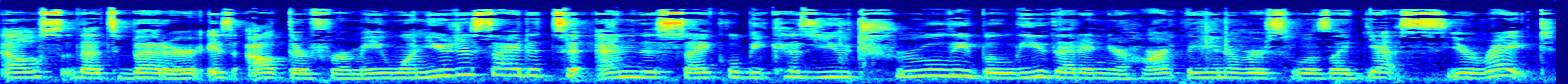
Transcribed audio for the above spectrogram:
else that's better is out there for me. When you decided to end this cycle because you truly believe that in your heart, the universe was like, yes, you're right.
